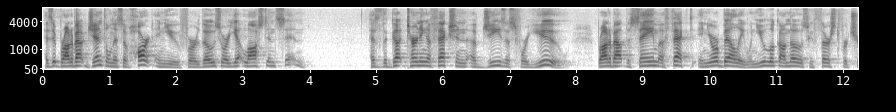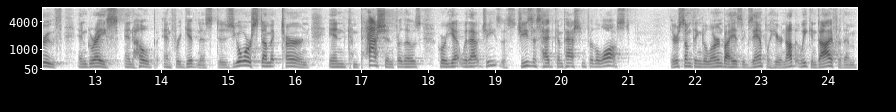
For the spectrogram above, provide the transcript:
has it brought about gentleness of heart in you for those who are yet lost in sin? Has the gut turning affection of Jesus for you brought about the same effect in your belly when you look on those who thirst for truth and grace and hope and forgiveness? Does your stomach turn in compassion for those who are yet without Jesus? Jesus had compassion for the lost. There's something to learn by his example here. Not that we can die for them,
